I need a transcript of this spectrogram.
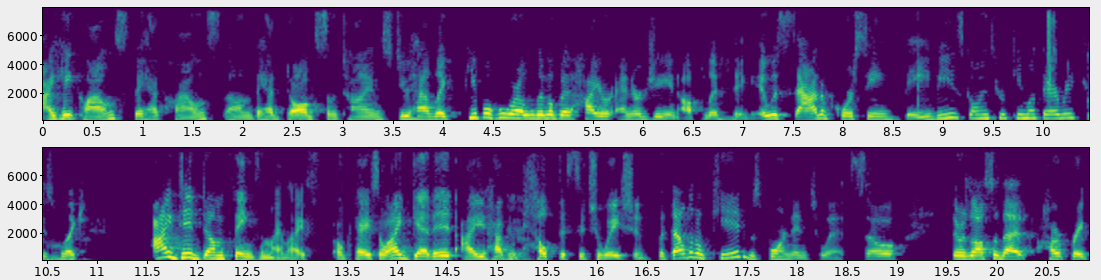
I hate clowns. They had clowns. Um, they had dogs sometimes. Do you had like people who were a little bit higher energy and mm. uplifting. Mm. It was sad, of course, seeing babies going through chemotherapy because, like, I did dumb things in my life. Okay. So I get it. I haven't yeah. helped this situation. But that little kid was born into it. So there was also that heartbreak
